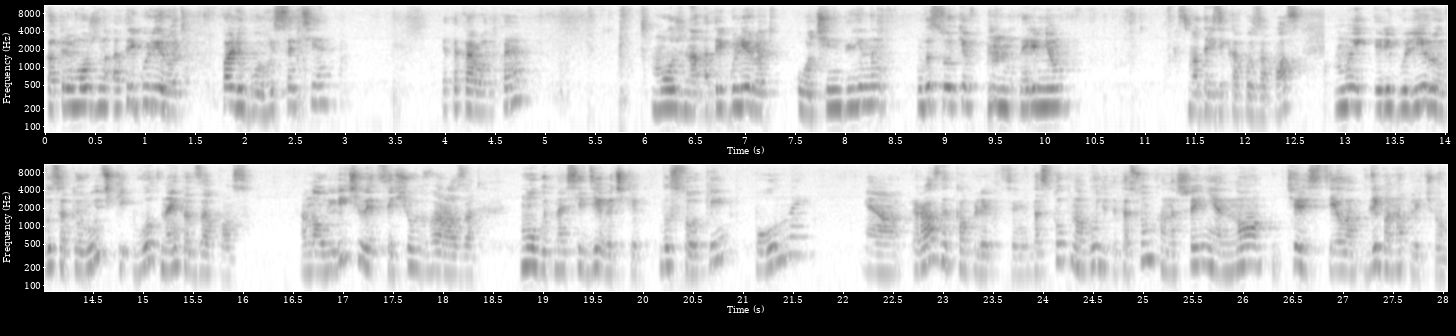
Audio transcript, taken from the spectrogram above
который можно отрегулировать по любой высоте. Это короткая. Можно отрегулировать очень длинным, высоким ремнем. Смотрите, какой запас. Мы регулируем высоту ручки вот на этот запас. Она увеличивается еще в два раза. Могут носить девочки высокие, полные, э, разных комплекций. Доступна будет эта сумка ношения, но через тело, либо на плечо.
